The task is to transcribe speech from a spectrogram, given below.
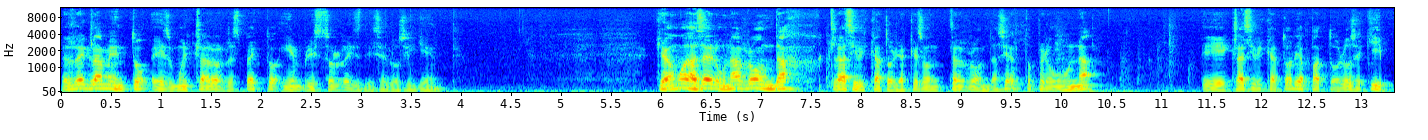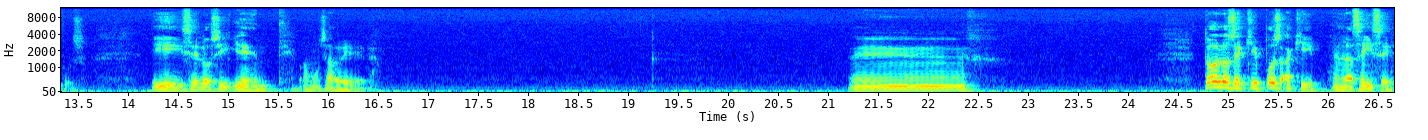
El reglamento es muy claro al respecto y en Bristol Race dice lo siguiente. Que vamos a hacer una ronda clasificatoria, que son tres rondas, ¿cierto? Pero una eh, clasificatoria para todos los equipos. Y dice lo siguiente, vamos a ver. Eh, todos los equipos aquí, en la 6C,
